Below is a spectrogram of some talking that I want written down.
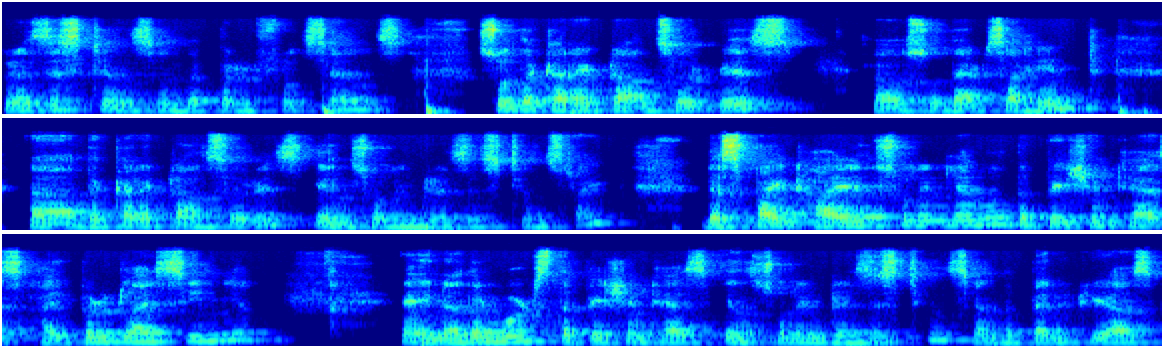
resistance in the peripheral cells. So the correct answer is, uh, so that's a hint. Uh, the correct answer is insulin resistance, right? Despite high insulin level, the patient has hyperglycemia. In other words, the patient has insulin resistance and the pancreas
